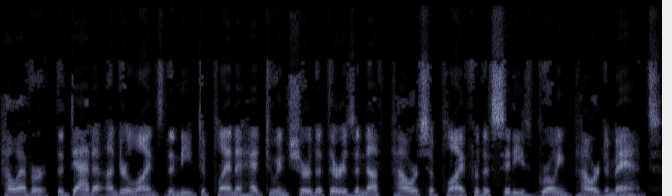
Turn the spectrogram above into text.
However, the data underlines the need to plan ahead to ensure that there is enough power supply for the city's growing power demands.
